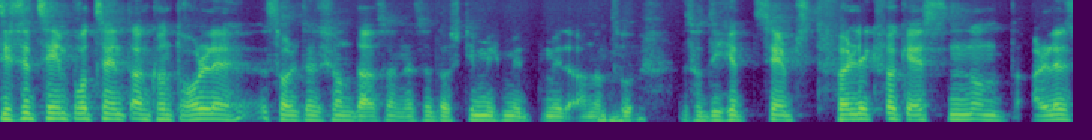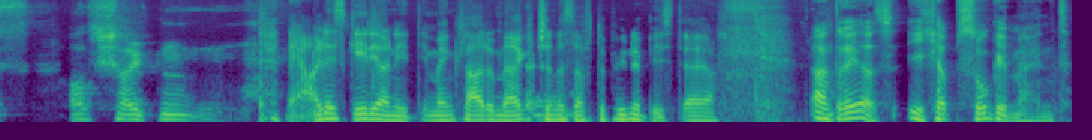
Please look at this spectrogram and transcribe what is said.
diese 10% an Kontrolle sollte schon da sein. Also da stimme ich mit, mit Anna zu. Also dich jetzt selbst völlig vergessen und alles ausschalten. Naja, alles geht ja nicht. Ich meine, klar, du merkst schon, dass du auf der Bühne bist. Ja, ja. Andreas, ich habe so gemeint.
